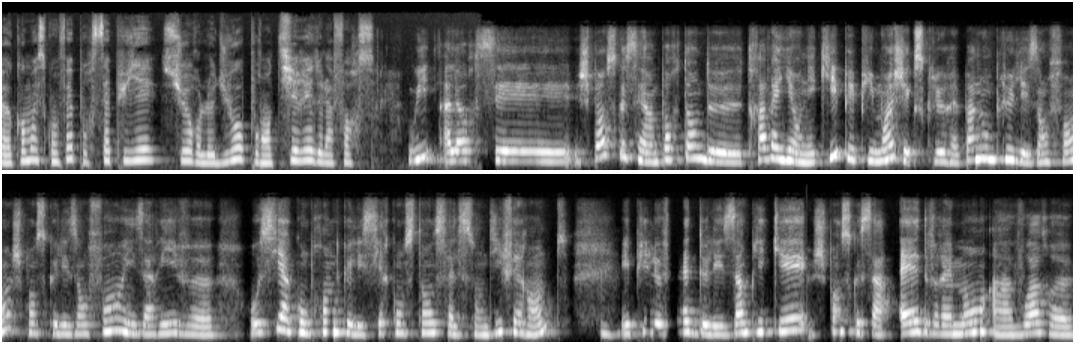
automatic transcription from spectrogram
Euh, Comment est-ce qu'on fait pour s'appuyer sur le duo, pour en tirer de la force? Oui, alors c'est, je pense que c'est important de travailler en équipe et puis moi, j'exclurai pas non plus les enfants. Je pense que les enfants, ils arrivent euh, aussi à comprendre que les circonstances, elles sont différentes. Mmh. Et puis le fait de les impliquer, je pense que ça aide vraiment à avoir euh,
